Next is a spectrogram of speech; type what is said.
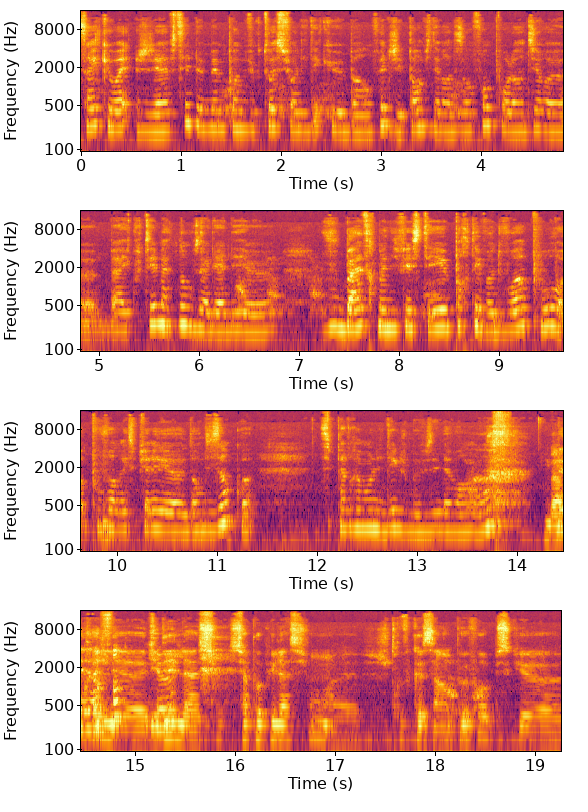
c'est vrai que ouais, j'ai assez le même point de vue que toi sur l'idée que bah en fait j'ai pas envie d'avoir des enfants pour leur dire euh, bah écoutez maintenant vous allez aller euh, vous battre, manifester, porter votre voix pour pouvoir respirer euh, dans 10 ans quoi. C'est pas vraiment l'idée que je me faisais d'avoir un. Bah après, l'idée de la sur- surpopulation, euh, je trouve que c'est un peu faux, puisque euh,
